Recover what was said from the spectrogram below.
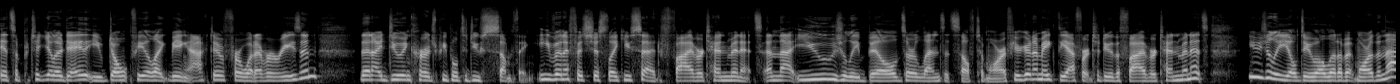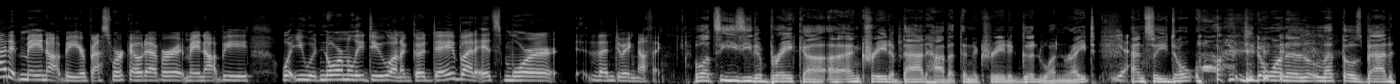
it's a particular day that you don't feel like being active for whatever reason, then I do encourage people to do something, even if it's just like you said, five or 10 minutes. And that usually builds or lends itself to more. If you're going to make the effort to do the five or 10 minutes, usually you'll do a little bit more than that. It may not be your best workout ever. It may not be what you would normally do on a good day, but it's more than doing nothing. Well, it's easy to break uh, uh, and create a bad habit than to create a good one, right? Yeah. And so you don't want, you don't want to let those bad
